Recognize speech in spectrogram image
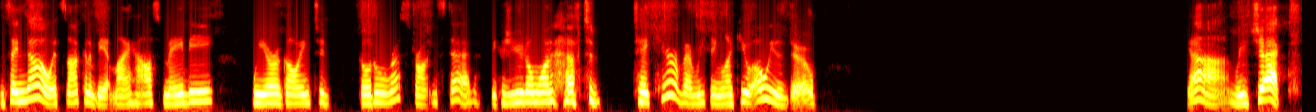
and say, no, it's not going to be at my house. Maybe we are going to go to a restaurant instead because you don't want to have to take care of everything like you always do. Yeah, reject.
